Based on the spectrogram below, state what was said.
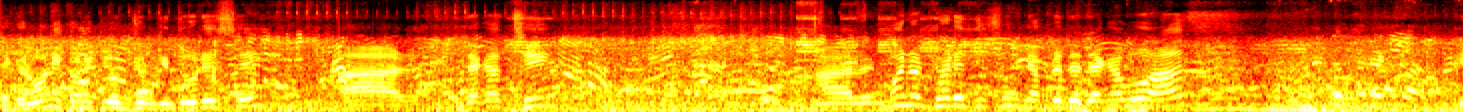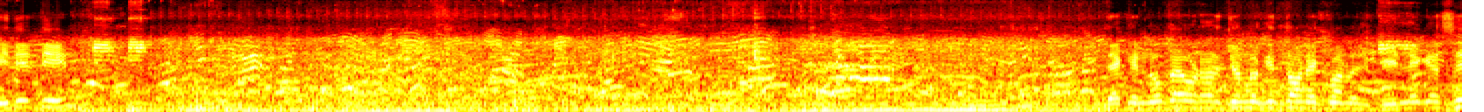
দেখেন অনেক অনেক লোকজন কিন্তু উঠেছে। আর দেখাচ্ছি আর ময়নট ঘাটের দৃশ্যগুলি আপনাদের দেখাবো আজ। ঈদের দিন। দেখেন, নৌকায় ওঠার জন্য কিন্তু অনেক মানুষ ভিড় লেগেছে।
